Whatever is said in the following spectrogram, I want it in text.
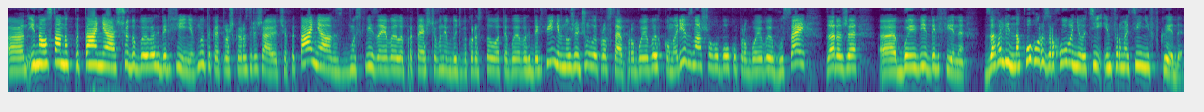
Е, І наостанок питання щодо бойових дельфінів. Ну таке трошки розряджаюче питання. В Москві заявили про те, що вони будуть використовувати бойових дельфінів. Ну вже чули про все: про бойових комарів з нашого боку, про бойових гусей. Зараз вже е, бойові дельфіни. Взагалі на кого розраховані оці інформаційні вкиди?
